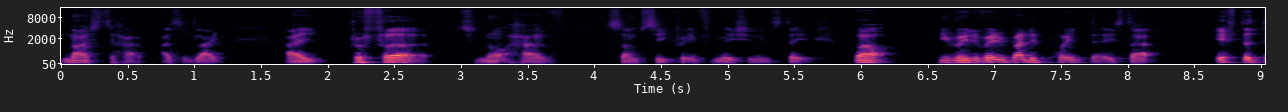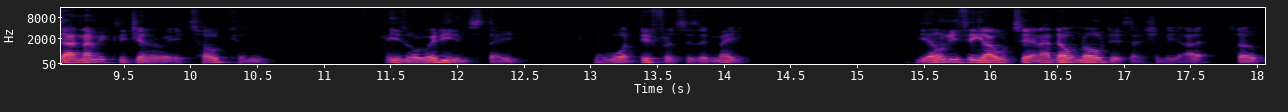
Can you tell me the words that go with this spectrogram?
nice to have, as in like I prefer to not have some secret information in state. But you made a very valid point there is that if the dynamically generated token is already in state, then what difference does it make? The only thing I would say, and I don't know this actually, I, so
